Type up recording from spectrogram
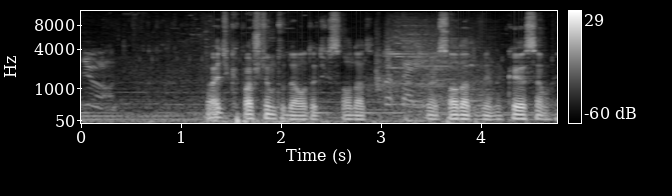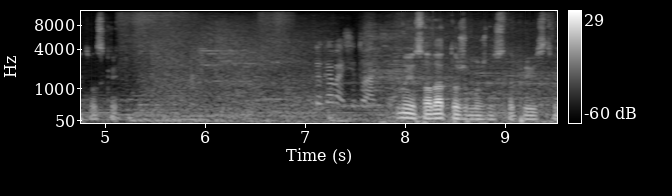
Рванет! Давайте-ка пошлем туда вот этих солдат. Ой, солдат, блин, КСМ хотел сказать. Какова ситуация? Ну и солдат тоже можно сюда привести.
